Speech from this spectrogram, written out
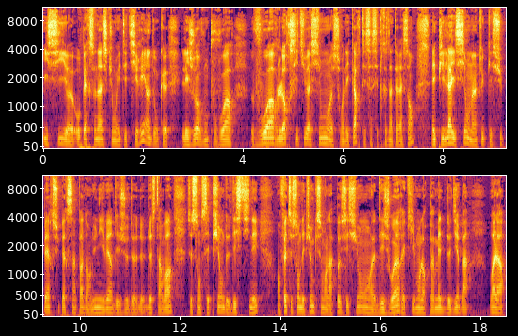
ici aux personnages qui ont été tirés. Hein. donc les joueurs vont pouvoir voir leur situation euh, sur les cartes, et ça c'est très intéressant. Et puis là, ici, on a un truc qui est super, super sympa dans l'univers des jeux de, Star Wars, ce sont ces pions de destinée. En fait, ce sont des pions qui sont en la possession euh, des joueurs et qui vont leur permettre de dire, ben, voilà,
